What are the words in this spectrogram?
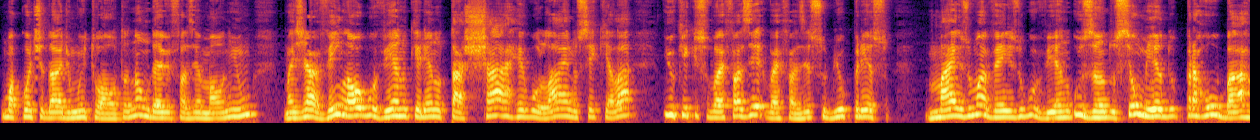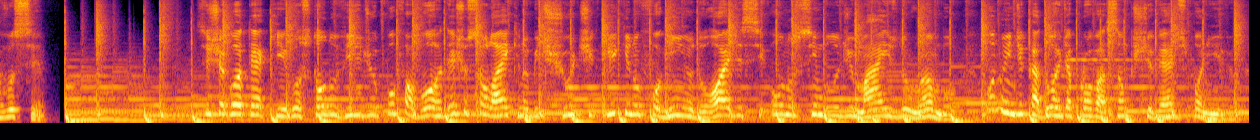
uma quantidade muito alta, não deve fazer mal nenhum, mas já vem lá o governo querendo taxar, regular e não sei o que lá, e o que, que isso vai fazer? Vai fazer subir o preço. Mais uma vez, o governo usando o seu medo para roubar você. Se chegou até aqui e gostou do vídeo, por favor, deixe o seu like no BitChute, clique no foguinho do Odyssey ou no símbolo de mais do Rumble, ou no indicador de aprovação que estiver disponível.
